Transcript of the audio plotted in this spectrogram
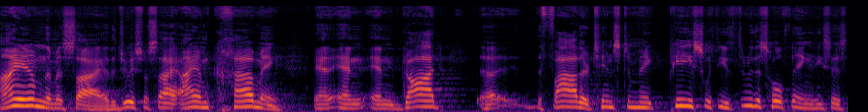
I am the Messiah, the Jewish Messiah, I am coming. And, and, and God, uh, the Father, tends to make peace with you through this whole thing. And he says,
